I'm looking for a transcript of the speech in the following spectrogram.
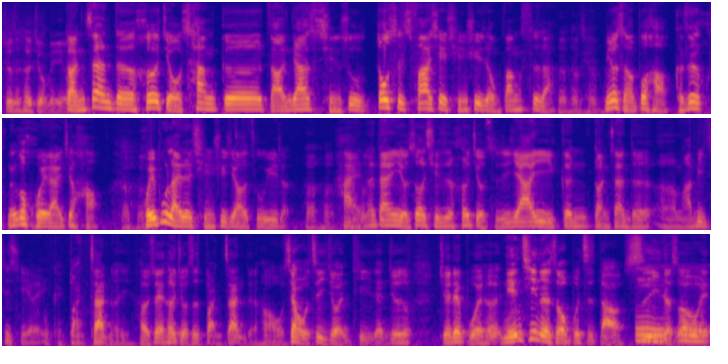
就是喝酒没用。短暂的喝酒、唱歌、找人家倾诉，都是发泄情绪一种方式啦，没有什么不好。可是能够回来就好。回不来的情绪就要注意了。嗨，那当然有时候其实喝酒只是压抑跟短暂的呃麻痹自己而已。OK，短暂而已。好，所以喝酒是短暂的哈。像我自己就很替人，就是说绝对不会喝。年轻的时候不知道，失忆的时候会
